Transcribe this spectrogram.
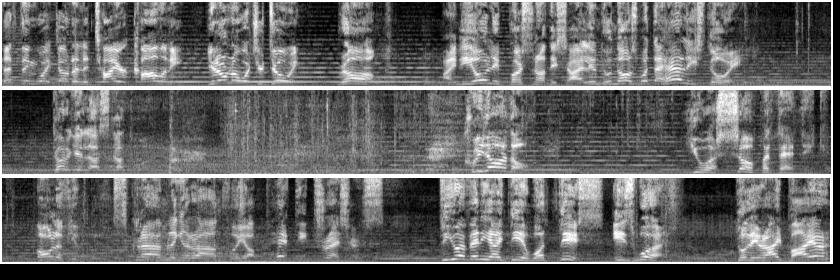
that thing wiped out an entire colony. You don't know what you're doing. Wrong. I'm the only person on this island who knows what the hell he's doing. Cargue la estatua. Cuidado! You are so pathetic. All of you, scrambling around for your petty treasures. Do you have any idea what this is worth? To the right buyer?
